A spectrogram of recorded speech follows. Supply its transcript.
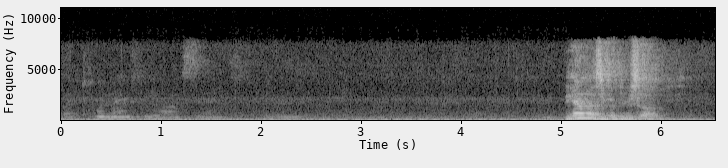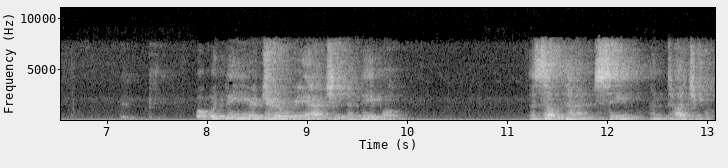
What torment you on sin. Be honest with yourself. What would be your true reaction to people that sometimes seem untouchable?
